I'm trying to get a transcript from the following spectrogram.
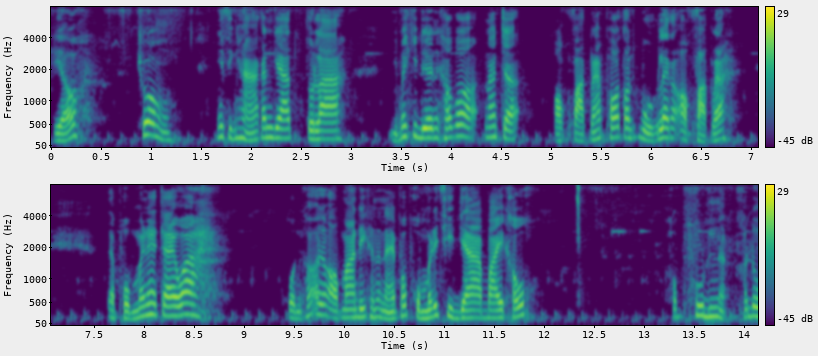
เดี๋ยวช่วงนี้สิงหากันยาตุลาอีกไม่กี่เดือนเขาก็น่าจะออกฝักนะ เพราะตอนปลูกแรกก็ออกฝักแล้ว แต่ผมไม่แน่ใจว่า ผลเขาจะออกมาดีขนาดไหน เพราะผมไม่ได้ฉีดยาใบเขาเขาพุนอะเขาโด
